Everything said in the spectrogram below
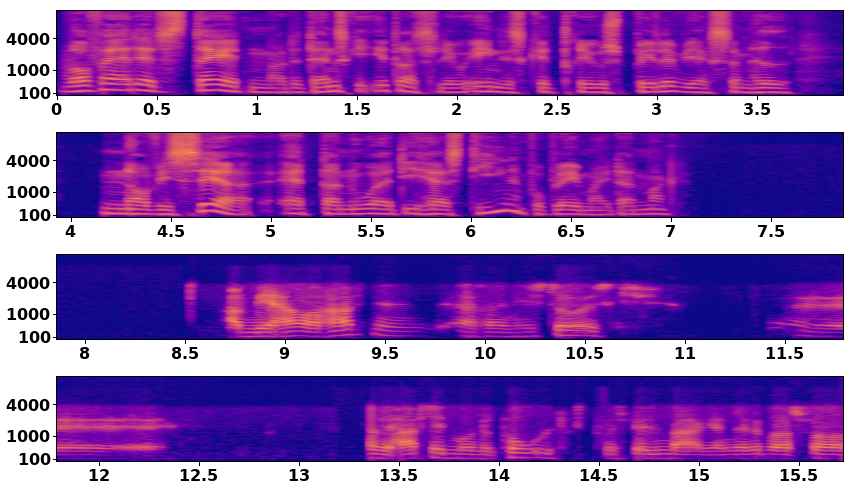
Hvorfor er det, at staten og det danske idrætsliv egentlig skal drive spillevirksomhed, når vi ser, at der nu er de her stigende problemer i Danmark? Jamen, vi har jo haft en, altså en historisk... Øh, har vi haft et monopol på spilmarkedet, netop også for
